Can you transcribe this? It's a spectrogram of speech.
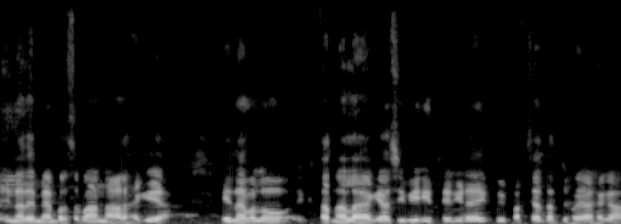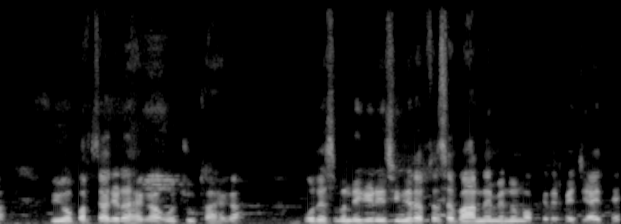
ਇਹਨਾਂ ਦੇ ਮੈਂਬਰ ਸਭਾਨ ਨਾਲ ਹੈਗੇ ਆ, ਇਹਨਾਂ ਵੱਲੋਂ ਇੱਕ ਧਰਨਾ ਲਾਇਆ ਗਿਆ ਸੀ ਵੀ ਇੱਥੇ ਜਿਹੜਾ ਕੋਈ ਪਰਚਾ ਦਰਜ ਹੋਇਆ ਹੈਗਾ, ਵੀ ਉਹ ਪਰਚਾ ਜਿਹੜਾ ਹੈਗਾ ਉਹ ਝੂਠਾ ਹੈਗਾ। ਉਹਦੇ ਸੰਬੰਧੀ ਜਿਹੜੇ ਸੀਨੀਅਰ ਅਫਸਰ ਸਾਹਿਬਾਨ ਨੇ ਮੈਨੂੰ ਮੌਕੇ ਤੇ ਭੇਜਿਆ ਇੱਥੇ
